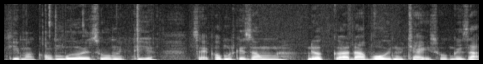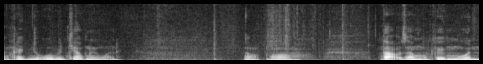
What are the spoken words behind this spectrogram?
khi mà có mưa xuống ấy, thì sẽ có một cái dòng nước à, đá vôi nó chảy xuống cái dạng thạch nhũ ở bên trong đấy các bạn này. Đó nó tạo ra một cái nguồn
